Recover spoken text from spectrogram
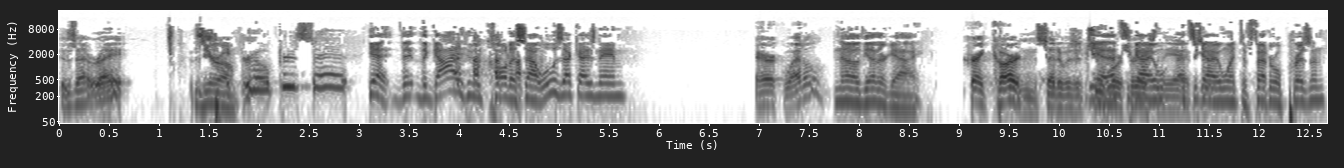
Is that right? Zero. Zero percent. Yeah, the the guy who called us out. What was that guy's name? Eric Weddle. No, the other guy. Craig Carton said it was a two yeah, horse that's the guy. in who- the That's the guy who went to federal prison.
